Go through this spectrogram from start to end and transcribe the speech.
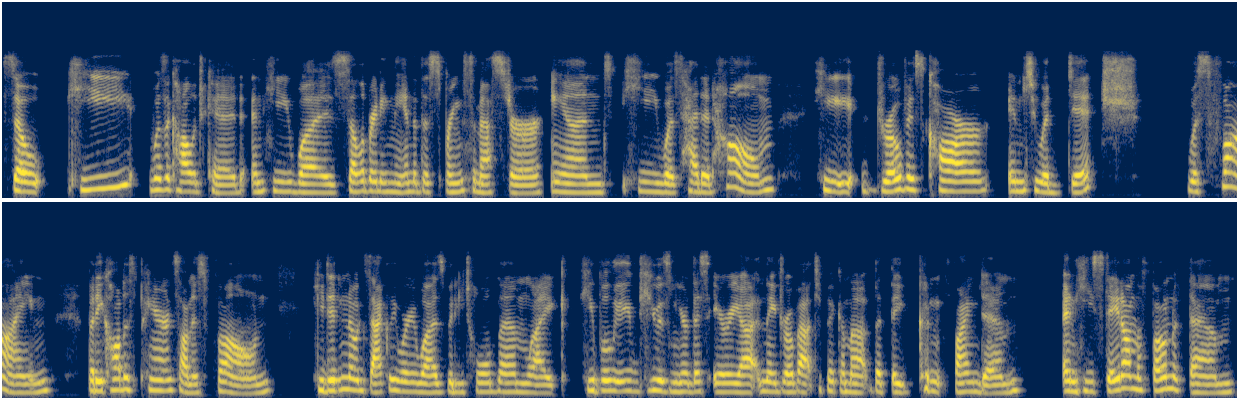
So he was a college kid and he was celebrating the end of the spring semester and he was headed home. He drove his car into a ditch, was fine, but he called his parents on his phone. He didn't know exactly where he was, but he told them like he believed he was near this area and they drove out to pick him up, but they couldn't find him. And he stayed on the phone with them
